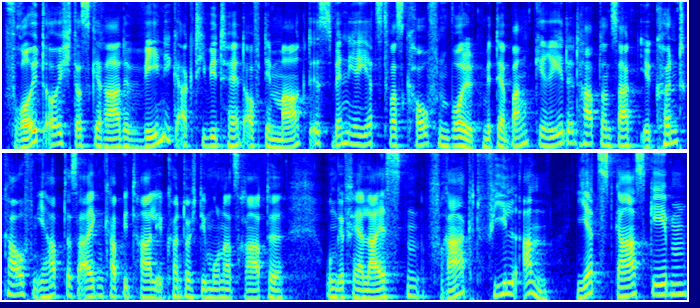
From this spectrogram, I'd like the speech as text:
Freut euch, dass gerade wenig Aktivität auf dem Markt ist, wenn ihr jetzt was kaufen wollt, mit der Bank geredet habt und sagt, ihr könnt kaufen, ihr habt das Eigenkapital, ihr könnt euch die Monatsrate ungefähr leisten, fragt viel an. Jetzt Gas geben,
